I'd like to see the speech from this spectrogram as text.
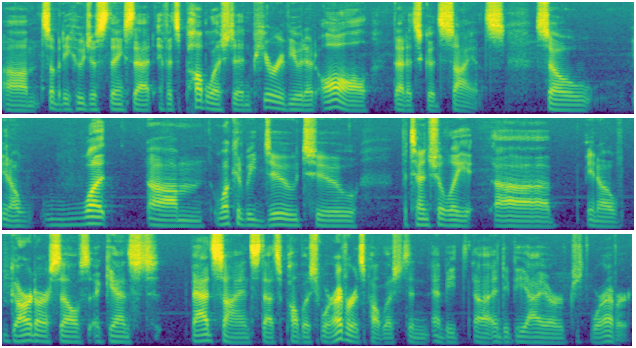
um, somebody who just thinks that if it's published and peer reviewed at all, that it's good science. So, you know, what um, what could we do to potentially, uh, you know, guard ourselves against bad science that's published wherever it's published in NB, uh, NDPI or just wherever.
